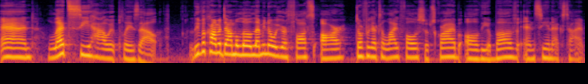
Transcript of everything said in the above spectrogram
and let's see how it plays out. Leave a comment down below. Let me know what your thoughts are. Don't forget to like, follow, subscribe, all the above, and see you next time.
